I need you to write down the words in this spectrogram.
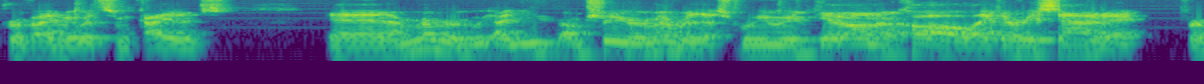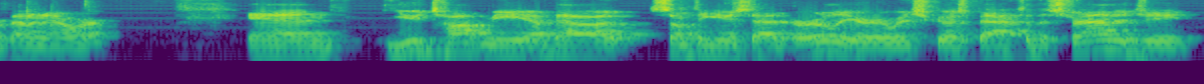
provide me with some guidance. And i remember i'm sure you remember this we would get on a call like every saturday for about an hour and you taught me about something you said earlier, which goes back to the strategy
